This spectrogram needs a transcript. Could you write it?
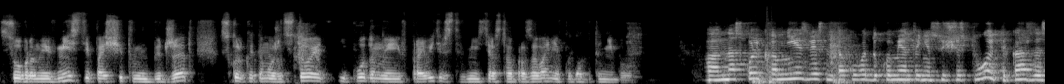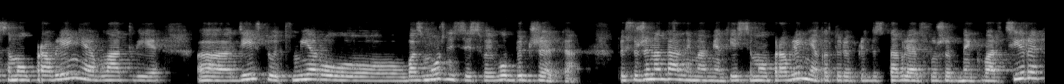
собранные вместе, посчитанный бюджет, сколько это может стоить, и поданный в правительство, в Министерство образования, куда бы то ни было? А, насколько мне известно, такого документа не существует, и каждое самоуправление в Латвии э, действует в меру возможностей своего бюджета. То есть уже на данный момент есть самоуправление, которое предоставляет служебные квартиры,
